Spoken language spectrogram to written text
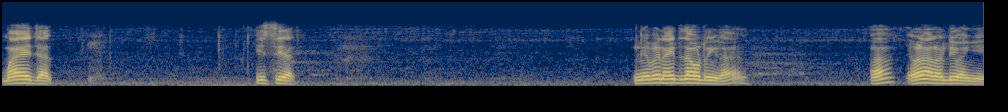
மாயஜால் ஈஸியார் இங்கே போய் நைட்டு தான் ஓட்டுறீங்களா? ஆ? எவ்வளோ நாள் வண்டி வாங்கி?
